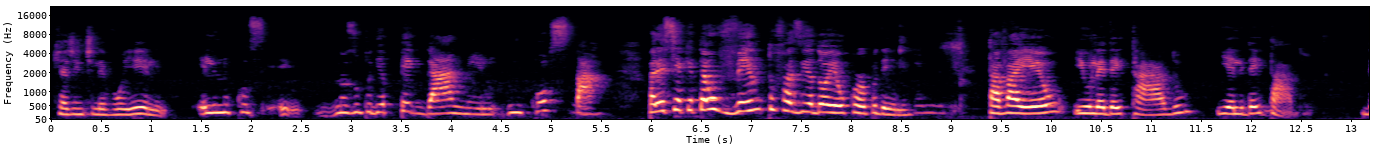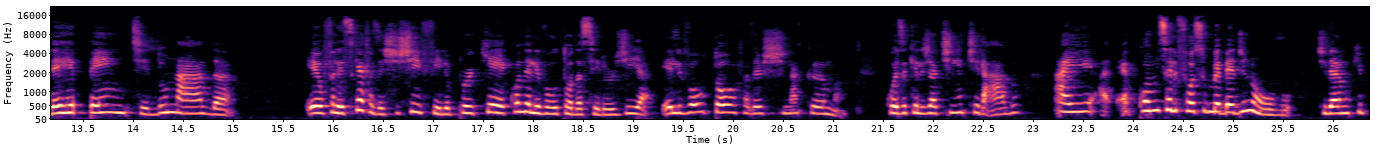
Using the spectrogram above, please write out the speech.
que a gente levou ele, ele não conseguia. Nós não podia pegar nele, encostar. Parecia que até o vento fazia doer o corpo dele. Tava eu e o Lê deitado e ele deitado. De repente, do nada, eu falei: Você quer fazer xixi, filho? Porque quando ele voltou da cirurgia, ele voltou a fazer xixi na cama, coisa que ele já tinha tirado. Aí é como se ele fosse um bebê de novo. Tivemos que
